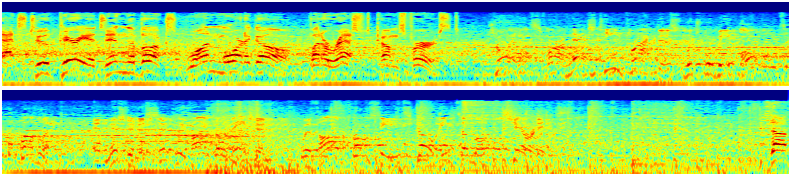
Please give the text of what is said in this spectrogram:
That's two periods in the books. One more to go. But a rest comes first. Join us for our next team practice, which will be open to the public. Admission is simply by donation, with all proceeds going to local charities. The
